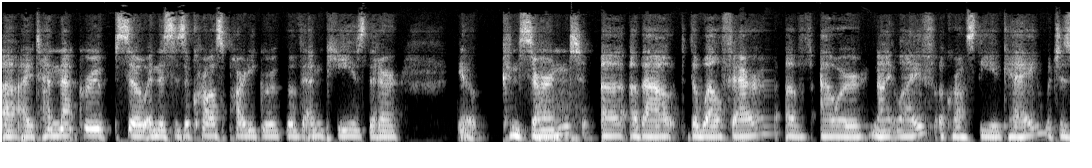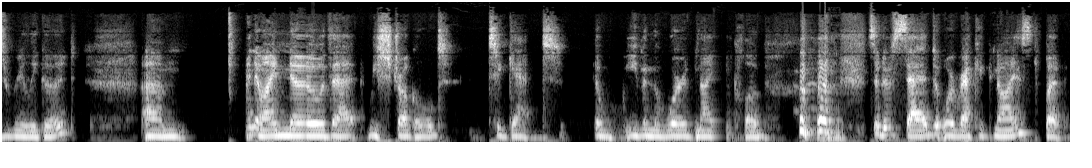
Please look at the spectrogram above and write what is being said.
Uh, I attend that group. So, and this is a cross-party group of MPs that are, you know, concerned uh, about the welfare of our nightlife across the UK, which is really good. Um, I know I know that we struggled to get the, even the word nightclub sort of said or recognized, but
